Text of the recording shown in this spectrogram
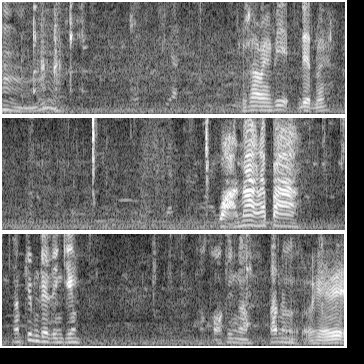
หืมรสชาติเป็นไงพี่เด็ดไหมหวานมากนะปลา น้ำจิ้มเด็ดจริงๆ ขอกินก่อนแป๊บนึงโอเคพี่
